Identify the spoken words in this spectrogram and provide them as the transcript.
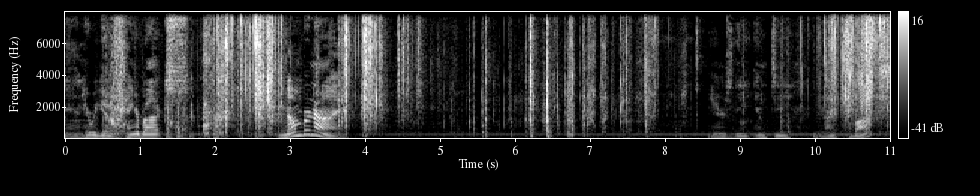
And here we go. Hanger box number nine. Here's the empty ninth box.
